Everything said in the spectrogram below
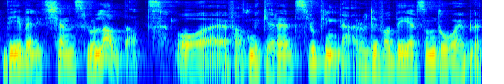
Det är väldigt känsloladdat och det fanns mycket rädslor kring det här och det var det som då blev.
